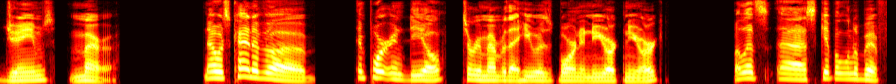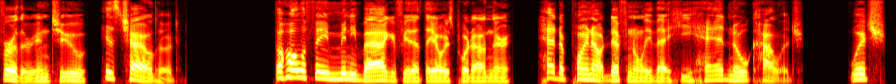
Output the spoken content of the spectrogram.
James Mara. Now, it's kind of a important deal to remember that he was born in New York, New York. But let's uh, skip a little bit further into his childhood. The Hall of Fame mini biography that they always put on there had to point out definitely that he had no college, which,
